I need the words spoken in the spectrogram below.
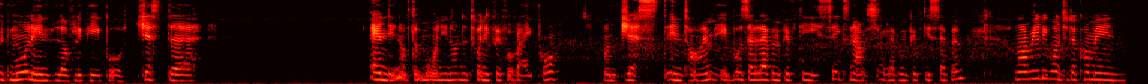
Good morning, lovely people. Just the ending of the morning on the 25th of April. I'm just in time. It was 11.56, now it's 11.57. And I really wanted to come in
